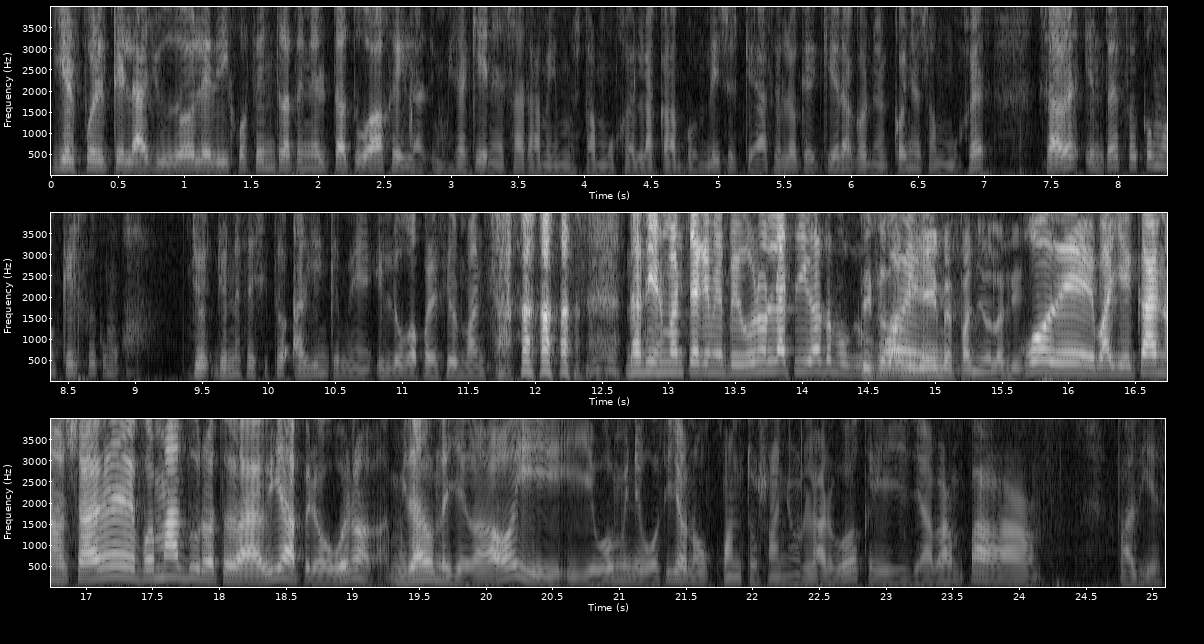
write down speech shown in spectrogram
y él fue el que la ayudó, le dijo, céntrate en el tatuaje y la- mira quién es ahora mismo esta mujer, la Cat Von D, si es que hace lo que quiera con el coño esa mujer, ¿sabes? Y entonces fue como que él fue como... "Ah, yo, yo necesito a alguien que me... Y luego apareció el Mancha. Daniel Mancha que me pegó unos latigazos porque... Te hizo joder, español aquí. Joder, Vallecano, ¿sabes? Fue más duro todavía, pero bueno, mira dónde he llegado y, y llevo mi negocio ya unos cuantos años largos que ya van para pa 10,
